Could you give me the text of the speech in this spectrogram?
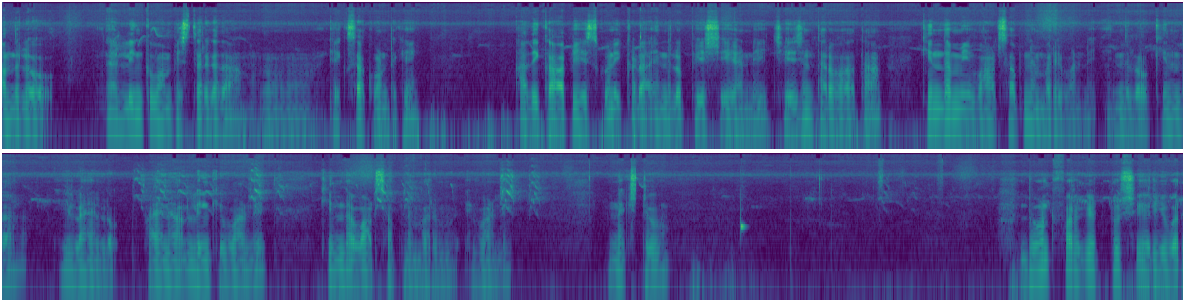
అందులో లింక్ పంపిస్తారు కదా ఎక్స్ అకౌంట్కి అది కాపీ చేసుకొని ఇక్కడ ఇందులో పేస్ట్ చేయండి. చేసిన తర్వాత కింద మీ వాట్సాప్ నెంబర్ ఇవ్వండి. ఇందులో కింద ఈ లైన్లో పైన లింక్ ఇవ్వండి. కింద వాట్సాప్ నెంబర్ ఇవ్వండి. Next don't forget to share your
